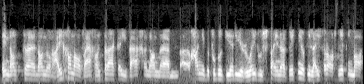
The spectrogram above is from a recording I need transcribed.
en dan uh, dan nog hy gaan al weg gaan trek hy weg en dan ehm um, gaan jy byvoorbeeld deur die rooi woestyn. Nou, ek weet nie of die luisteraars weet nie, maar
